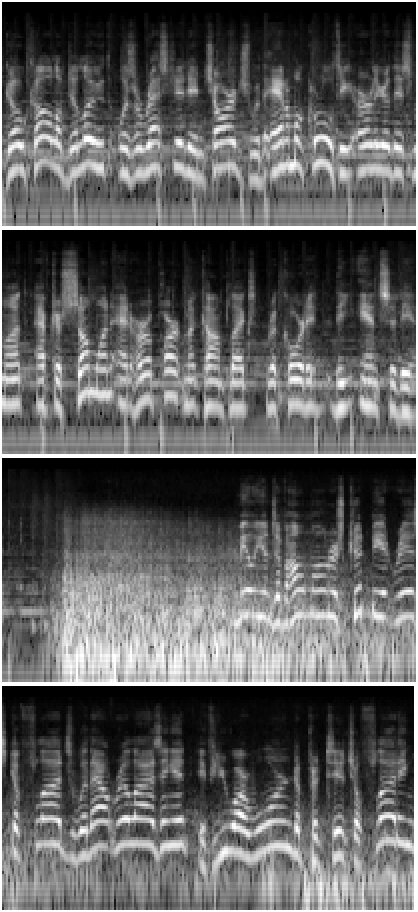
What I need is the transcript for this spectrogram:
Gokul of Duluth, was arrested and charged with animal cruelty earlier this month after someone at her apartment complex recorded the incident. Millions of homeowners could be at risk of floods without realizing it. If you are warned of potential flooding,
